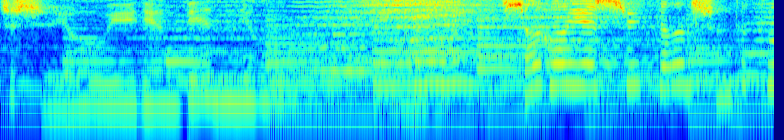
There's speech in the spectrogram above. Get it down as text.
只是有一点别扭，傻瓜也许单纯的多，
